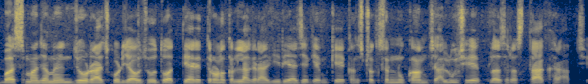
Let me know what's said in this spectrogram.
બસમાં તમે જો રાજકોટ જાઓ છો તો અત્યારે ત્રણ કલાક લાગી રહ્યા છે કેમ કે કન્સ્ટ્રક્શનનું કામ ચાલુ છે પ્લસ રસ્તા ખરાબ છે.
